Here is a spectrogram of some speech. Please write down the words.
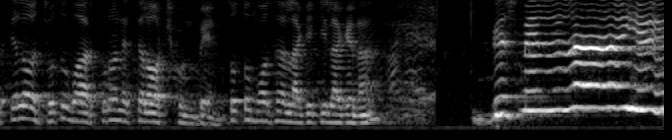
তেলাওয়াত যতবার কোরআনের তেলাওয়াত শুনবেন তত মজা লাগে কি লাগে না? বিসমিল্লাহির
